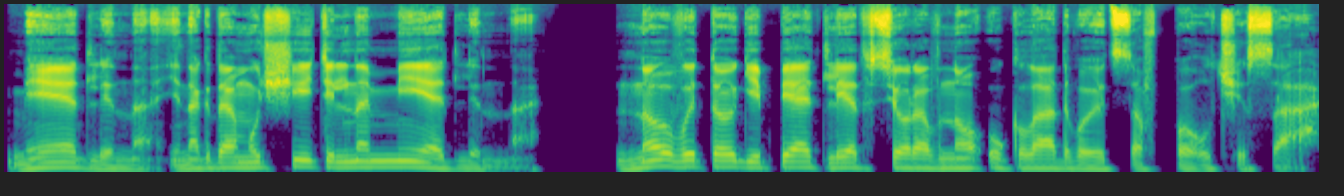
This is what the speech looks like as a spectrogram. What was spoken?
Медленно, иногда мучительно медленно но в итоге пять лет все равно укладываются в полчаса.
